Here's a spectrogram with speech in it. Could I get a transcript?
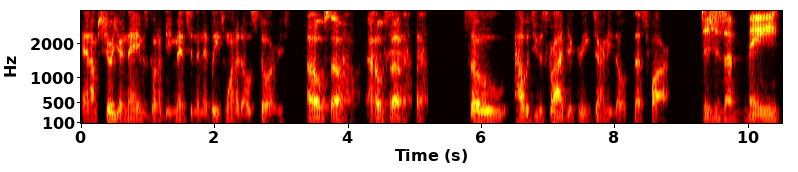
And I'm sure your name is going to be mentioned in at least one of those stories. I hope so. I hope so. So, how would you describe your Greek journey those, thus far? Decisions I've made,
